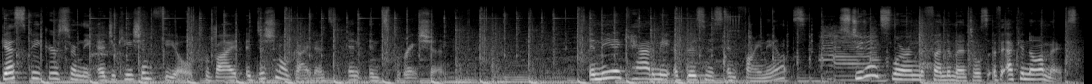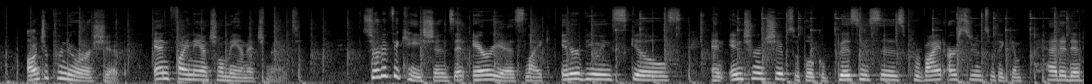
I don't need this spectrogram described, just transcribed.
Guest speakers from the education field provide additional guidance and inspiration. In the Academy of Business and Finance, students learn the fundamentals of economics, entrepreneurship, and financial management. Certifications in areas like interviewing skills and internships with local businesses provide our students with a competitive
